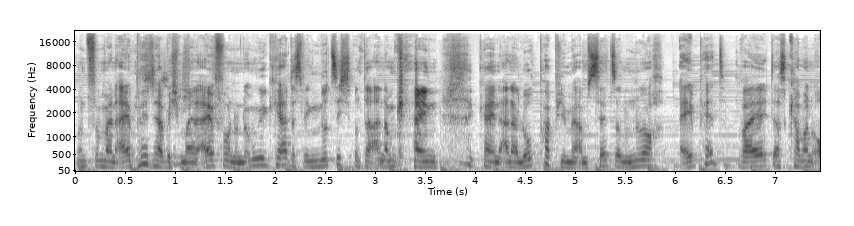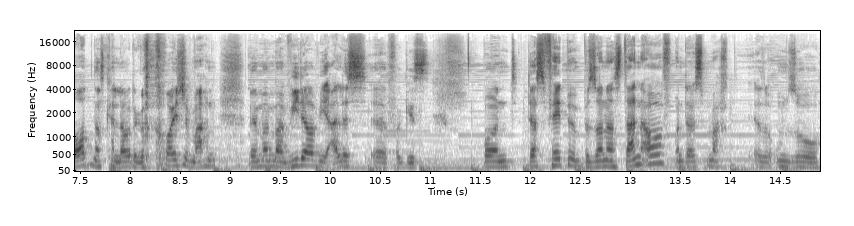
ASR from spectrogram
Und für mein iPad habe ich mein iPhone und umgekehrt. Deswegen nutze ich unter anderem kein, kein Analogpapier mehr am Set, sondern nur noch iPad, weil das kann man orten, das kann laute Geräusche machen, wenn man mal wieder wie alles äh, vergisst. Und das fällt mir besonders dann auf und das macht, also umso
